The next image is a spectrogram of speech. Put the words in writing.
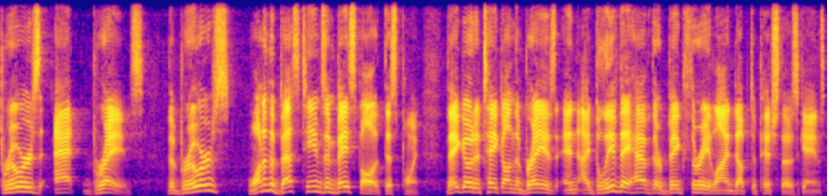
Brewers at Braves. The Brewers, one of the best teams in baseball at this point. They go to take on the Braves, and I believe they have their big three lined up to pitch those games.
